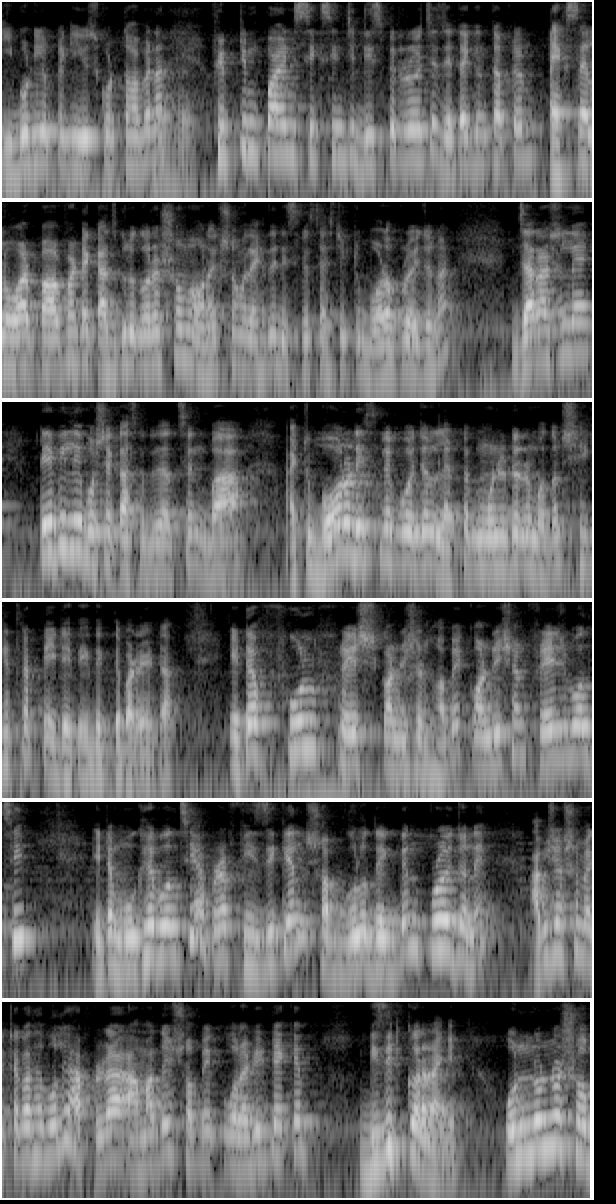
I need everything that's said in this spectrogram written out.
কিবোর্ডই আপনাকে ইউজ করতে হবে না। Fifteen point six inch display রয়েছে যেটা কিন্তু আপনার এক্সেল ওয়ার্ড পাওয়ার পয়েন্টের কাজগুলো করার সময় অনেক সময় দেখা যায় ডিসপ্লে সাইজটা একটু বড় প্রয়োজন হয়। যারা আসলে টেবিলে বসে কাজ করতে যাচ্ছেন বা একটু বড় ডিসপ্লে প্রয়োজন ল্যাপটপ মনিটরের মতন সেক্ষেত্রে আপনি এটা দেখতে পারেন এটা। এটা ফুল ফ্রেশ কন্ডিশন হবে। কন্ডিশন ফ্রেশ বলছি এটা মুখে বলছি আপনারা ফিজিক্যাল সবগুলো দেখবেন প্রয়োজনে। আমি সবসময় একটা কথা বলি আপনারা আমাদের শপে কোয়ালিটিটাকে ভিজিট করার আগে অন্য অন্য সব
